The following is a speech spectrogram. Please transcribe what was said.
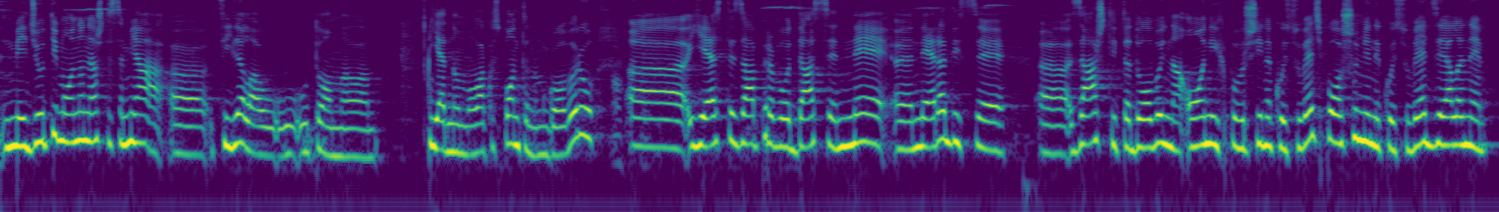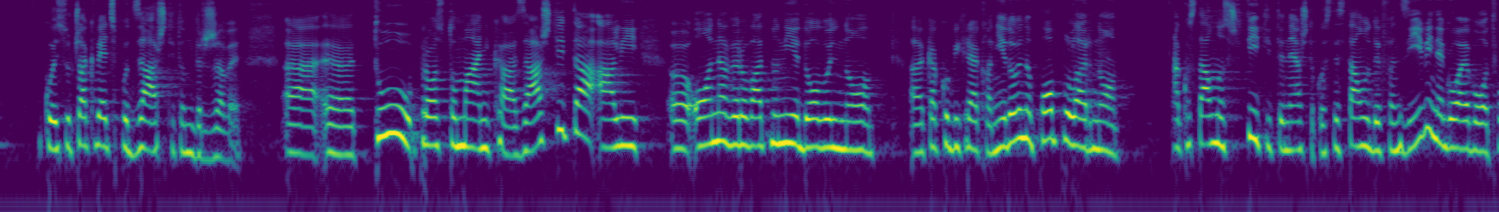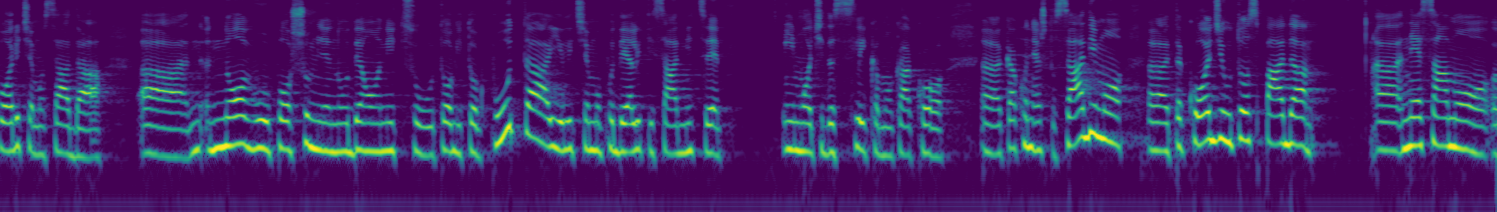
međutim, ono na što sam ja uh, ciljala u, u tom uh, jednom ovako spontanom govoru uh, jeste zapravo da se ne, ne radi se zaštita dovoljna onih površina koje su već pošumljene, koje su već zelene, koje su čak već pod zaštitom države. Tu prosto manjka zaštita, ali ona verovatno nije dovoljno, kako bih rekla, nije dovoljno popularno ako stalno štitite nešto, ako ste stalno u defanzivi, nego evo otvorit ćemo sada a, novu pošumljenu deonicu tog i tog puta ili ćemo podeliti sadnice i moći da se slikamo kako, a, kako nešto sadimo. A, takođe u to spada ne samo,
